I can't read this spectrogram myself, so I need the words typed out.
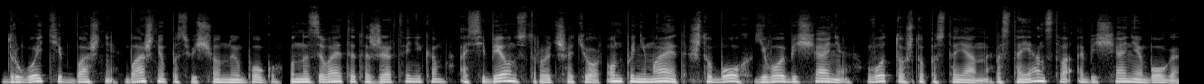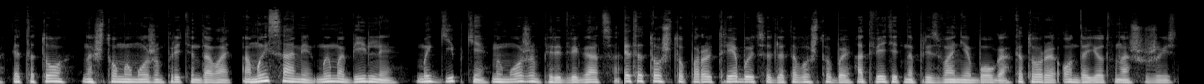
другой тип башни, башню, посвященную Богу. Он называет это жертвенником, а себе он строит шатер. Он понимает, что Бог, его обещание, вот то, что постоянно. Постоянство обещания Бога — это то, на что мы можем претендовать. А мы сами, мы мобильные, мы гибкие, мы можем передвигаться. Это то, что порой требуется для того, чтобы ответить на призвание Бога, которое Он дает в нашу жизнь.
